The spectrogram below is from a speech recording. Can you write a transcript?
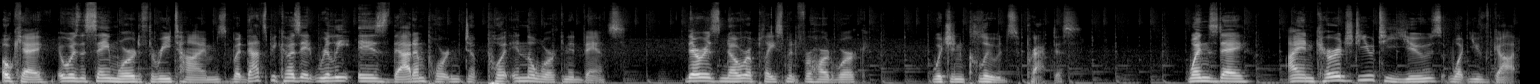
Okay, it was the same word three times, but that's because it really is that important to put in the work in advance. There is no replacement for hard work, which includes practice. Wednesday, I encouraged you to use what you've got.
